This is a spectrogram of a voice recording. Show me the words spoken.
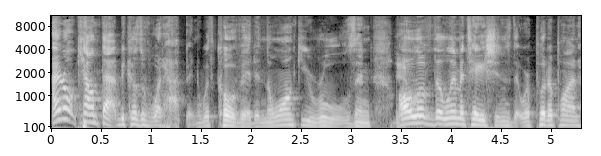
I don't count that because of what happened with COVID and the wonky rules and all of the limitations that were put upon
